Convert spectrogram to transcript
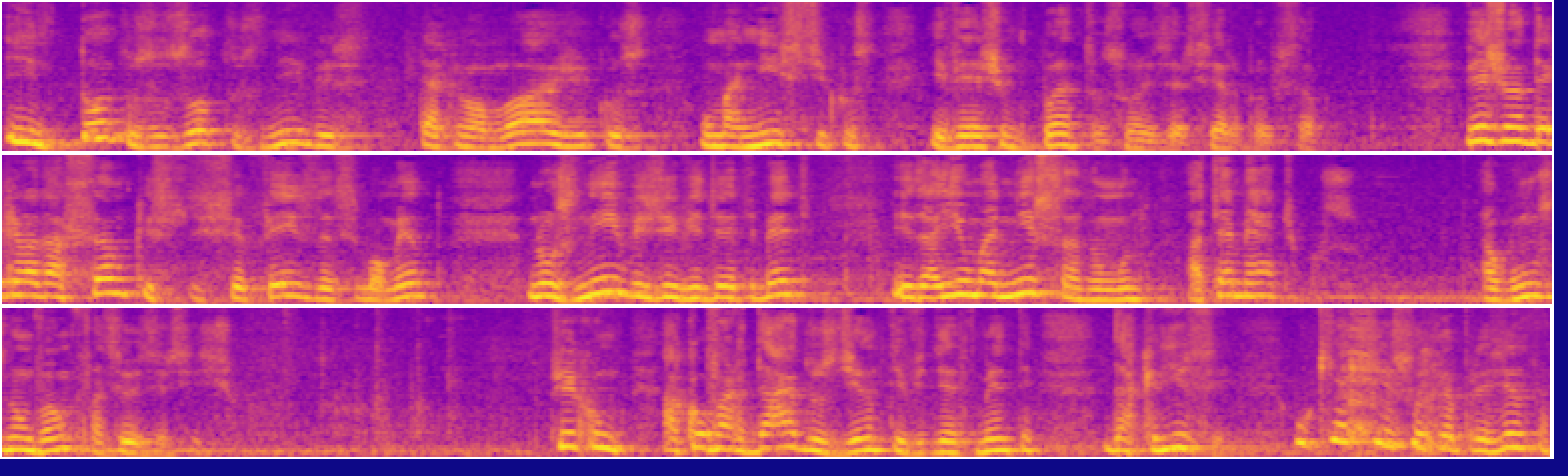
e em todos os outros níveis tecnológicos, humanísticos, e vejam quantos vão exercer a profissão. Vejam a degradação que se fez nesse momento, nos níveis, evidentemente, e daí humanistas no mundo, até médicos. Alguns não vão fazer o exercício. Ficam acovardados diante, evidentemente, da crise. O que é que isso representa,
